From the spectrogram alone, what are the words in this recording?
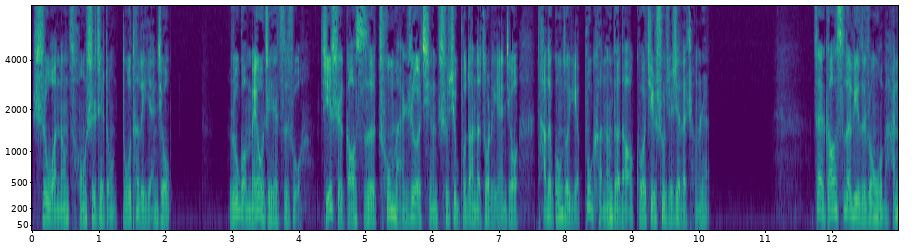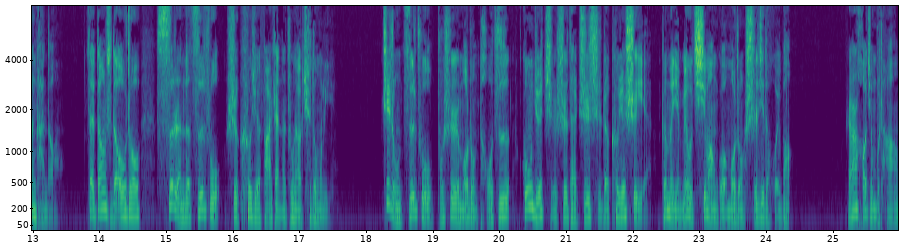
使我能从事这种独特的研究。如果没有这些资助，即使高斯充满热情、持续不断的做着研究，他的工作也不可能得到国际数学界的承认。”在高斯的例子中，我们还能看到，在当时的欧洲，私人的资助是科学发展的重要驱动力。这种资助不是某种投资，公爵只是在支持着科学事业，根本也没有期望过某种实际的回报。然而好景不长，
